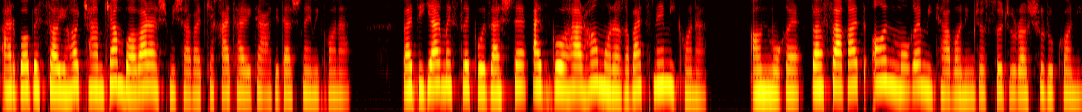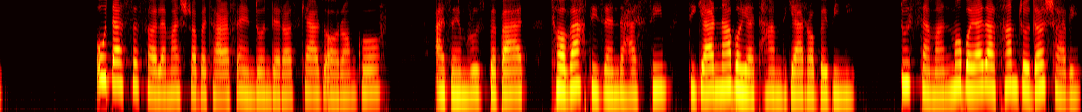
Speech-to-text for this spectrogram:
ارباب سایه ها کم کم باورش می شود که خطری تهدیدش نمی کند و دیگر مثل گذشته از گوهرها مراقبت نمی کند. آن موقع و فقط آن موقع می توانیم جستجو را شروع کنیم. او دست سالمش را به طرف اندون دراز کرد و آرام گفت از امروز به بعد تا وقتی زنده هستیم دیگر نباید همدیگر را ببینیم. دوست من ما باید از هم جدا شویم.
